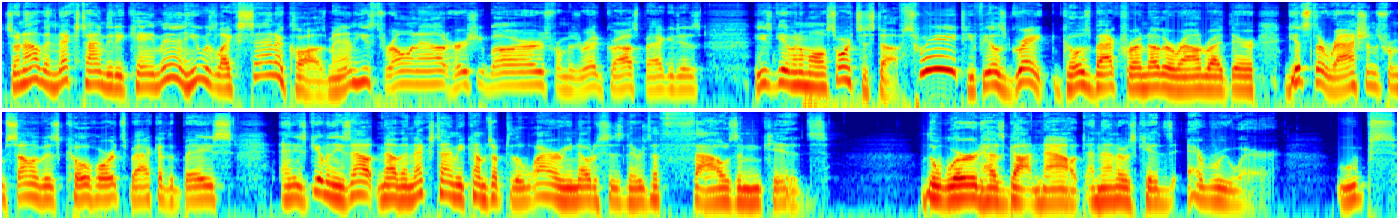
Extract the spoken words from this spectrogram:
So now the next time that he came in, he was like Santa Claus, man. He's throwing out Hershey bars from his Red Cross packages. He's giving them all sorts of stuff. Sweet. He feels great. Goes back for another round right there. Gets the rations from some of his cohorts back at the base. And he's giving these out. Now the next time he comes up to the wire, he notices there's a thousand kids the word has gotten out, and then there's kids everywhere. Oops.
